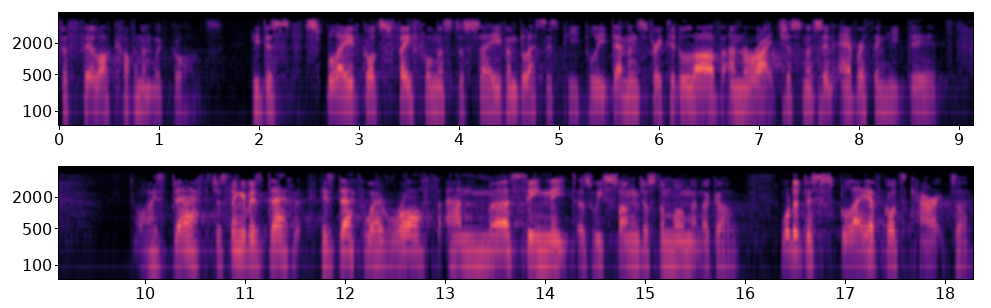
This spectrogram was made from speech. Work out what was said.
fulfill our covenant with God. He displayed God's faithfulness to save and bless his people. He demonstrated love and righteousness in everything he did. Oh, his death. Just think of his death. His death where wrath and mercy meet, as we sung just a moment ago. What a display of God's character.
